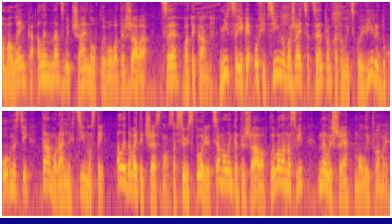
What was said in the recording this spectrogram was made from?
Вона маленька, але надзвичайно впливова держава. Це Ватикан, місце, яке офіційно вважається центром католицької віри, духовності та моральних цінностей. Але давайте чесно, за всю історію ця маленька держава впливала на світ не лише молитвами.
